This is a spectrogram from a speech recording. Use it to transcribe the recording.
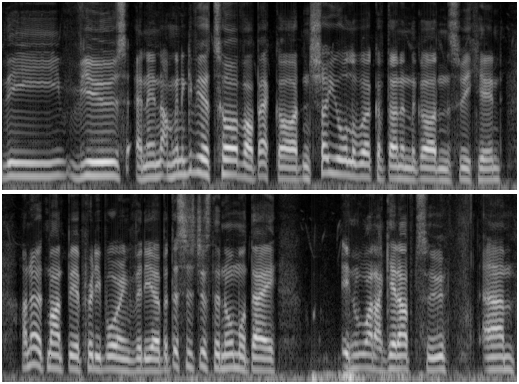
the views and then I'm going to give you a tour of our back garden show you all the work I've done in the garden this weekend. I know it might be a pretty boring video but this is just a normal day in what I get up to. Um,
